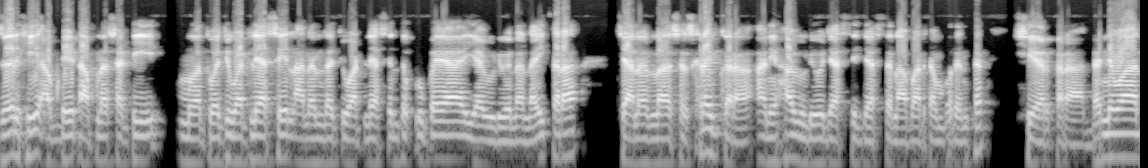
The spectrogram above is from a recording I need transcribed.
जर ही अपडेट आपणासाठी महत्वाची वाटली असेल आनंदाची वाटली असेल तर कृपया या व्हिडिओला लाईक करा चॅनलला सबस्क्राईब करा आणि हा व्हिडिओ जास्तीत जास्त लाभार्थ्यांपर्यंत शेअर करा. धन्यवाद.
